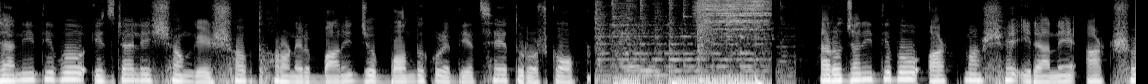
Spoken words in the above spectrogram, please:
জানিয়ে দিব ইসরায়েলের সঙ্গে সব ধরনের বাণিজ্য বন্ধ করে দিয়েছে তুরস্ক। আরও জানিয়ে দিব, আট মাসে ইরানে আটশো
